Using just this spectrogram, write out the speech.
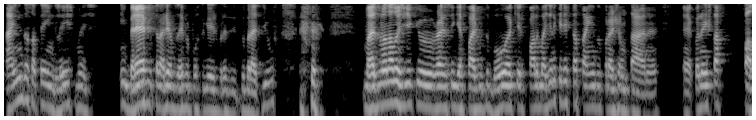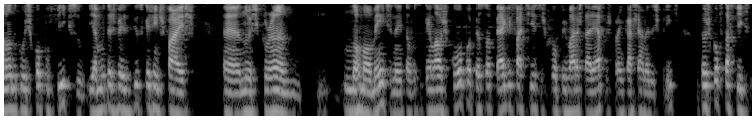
Ainda só tem em inglês, mas em breve traremos aí para o português do Brasil. mas uma analogia que o Ryan Singer faz muito boa é que ele fala: imagina que a gente está saindo para jantar, né? É, quando a gente está falando com o escopo fixo, e é muitas vezes isso que a gente faz é, no Scrum, normalmente, né? Então você tem lá o escopo, a pessoa pega e fatia esse escopo em várias tarefas para encaixar nas sprints. Então o escopo está fixo.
